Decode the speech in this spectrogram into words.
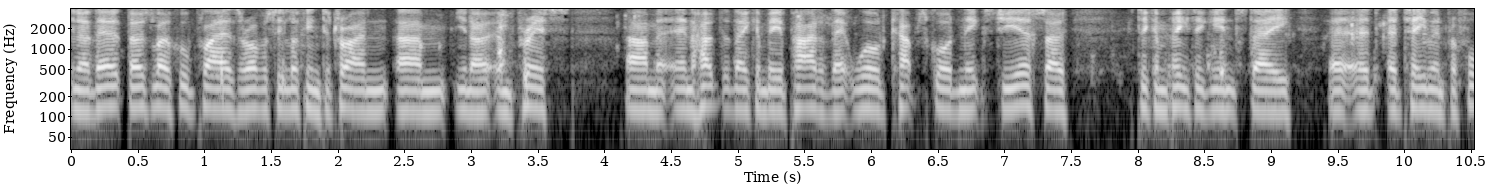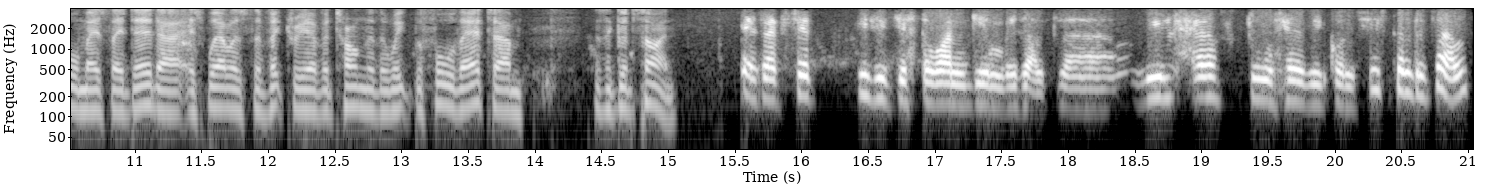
You know, those local players are obviously looking to try and, um, you know, impress um, and hope that they can be a part of that World Cup squad next year. So to compete against a, a, a team and perform as they did, uh, as well as the victory over Tonga the week before that, um, is a good sign. As I've said, this is just a one game result. Uh, we'll have to have a consistent result,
